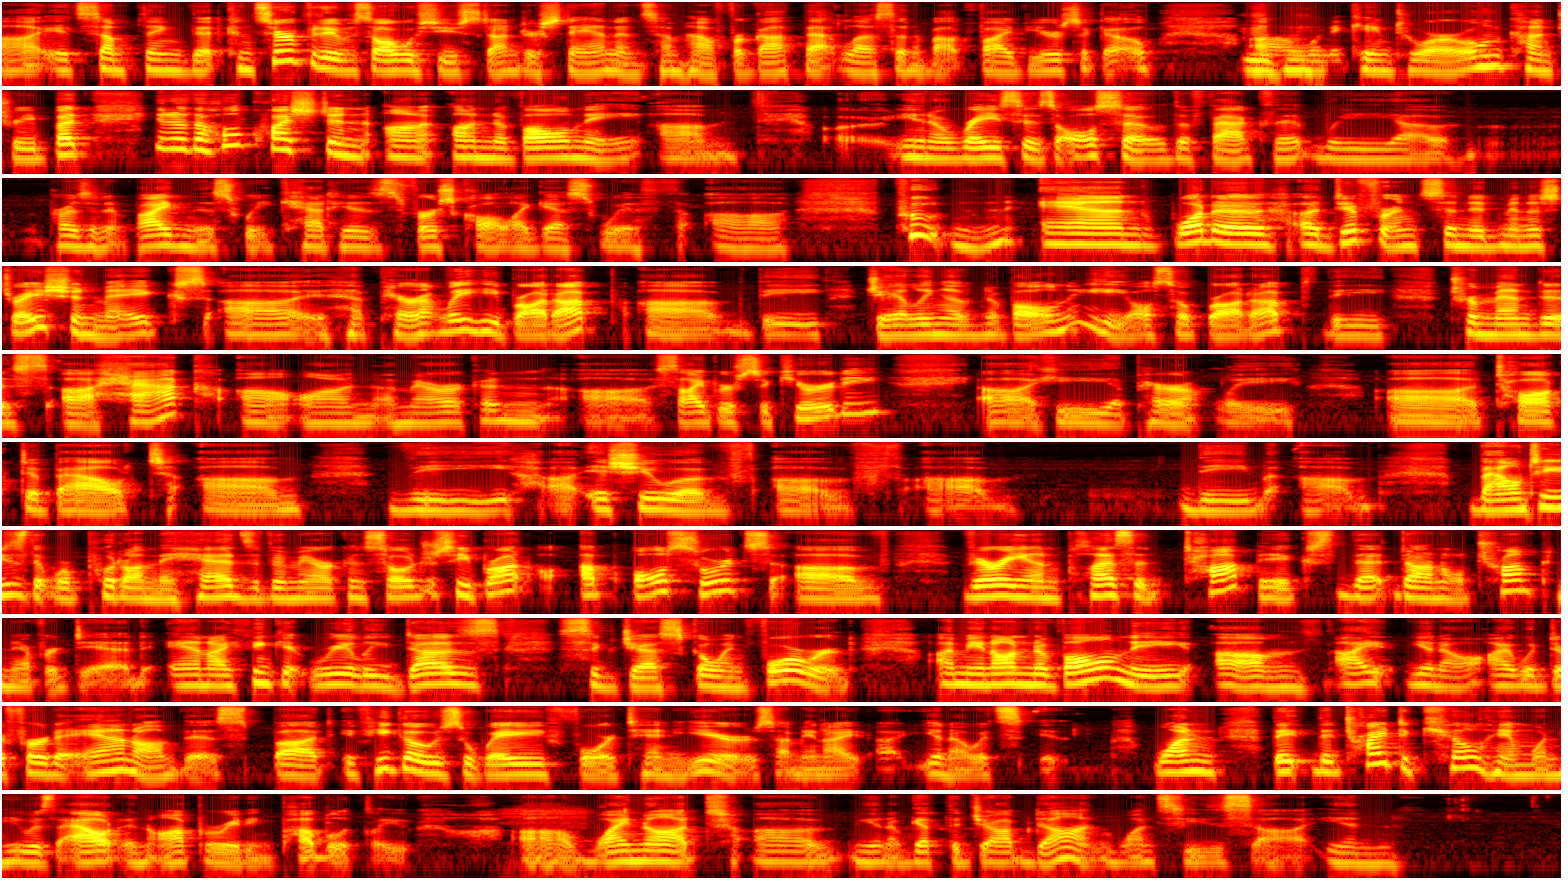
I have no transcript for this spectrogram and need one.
Uh, it's something that conservatives always used to understand and somehow forgot that lesson about five years ago uh, mm-hmm. when it came to our own country. But, you know, the whole question on, on Navalny, um, uh, you know, raises also the fact that we uh, President Biden this week had his first call, I guess, with uh, Putin, and what a, a, difference an administration makes. Uh, apparently, he brought up uh, the jailing of Navalny. He also brought up the tremendous uh, hack uh, on American uh, cybersecurity. he apparently uh, talked about um, the uh, issue of, of um, the um, bounties that were put on the heads of American soldiers. He brought up all sorts of very unpleasant topics that Donald Trump never did. And I think it really does suggest going forward. I mean, on Navalny, um, I, you know, I would defer to Anne on this, but if he goes away for 10 years, I mean, I, you know, it's, it, one they, they tried to kill him when he was out and operating publicly. Uh, why not, uh, you know, get the job done once he's uh, in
